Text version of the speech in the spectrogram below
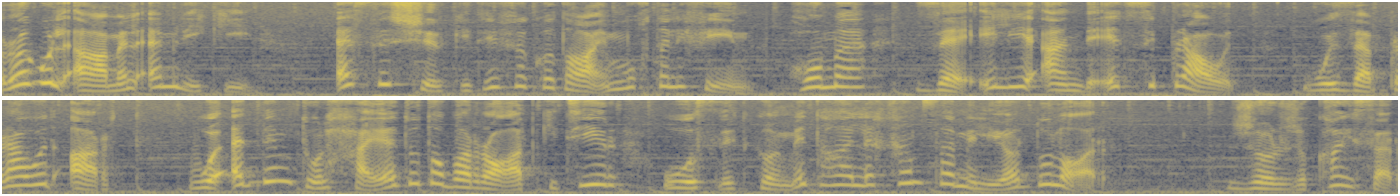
رجل أعمال أمريكي أسس شركتين في قطاعين مختلفين. هما The Eli and Edythe Broad و The Broad Art. وقدم طول حياته تبرعات كتير وصلت قيمتها ل 5 مليار دولار. جورج قيصر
